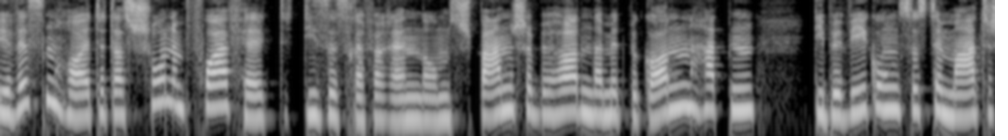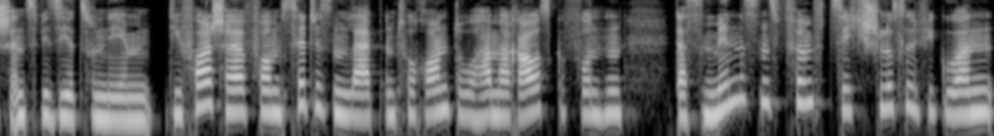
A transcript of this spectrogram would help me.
Wir wissen heute, dass schon im Vorfeld dieses Referendums spanische Behörden damit begonnen hatten, die Bewegung systematisch ins Visier zu nehmen. Die Forscher vom Citizen Lab in Toronto haben herausgefunden, dass mindestens 50 Schlüsselfiguren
